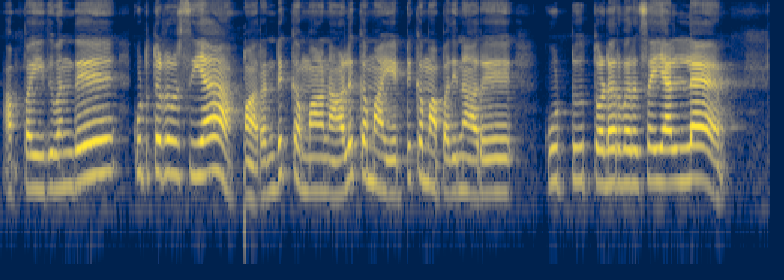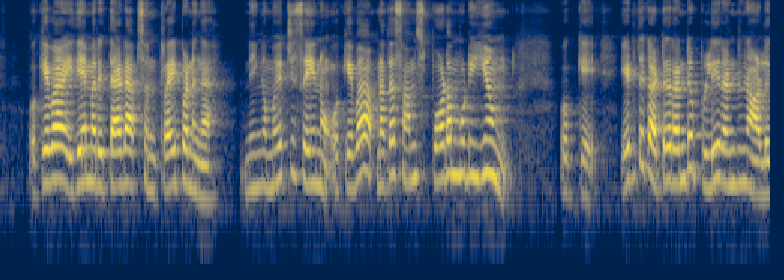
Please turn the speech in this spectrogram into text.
அப்போ இது வந்து கூட்டுத்தொடர் வரிசையா ஆ, ரெண்டுக்கம்மா நாலுக்கம்மா எட்டுக்கம்மா பதினாறு. கூட்டு தொடர் வரிசை அல்ல. ஓகேவா? இதே மாதிரி தேர்ட் ஆப்ஷன் ட்ரை பண்ணுங்கள் நீங்கள் முயற்சி செய்யணும். ஓகேவா? அப்படின்னா தான் சம்ஸ் போட முடியும். ஓகே. எடுத்துக்காட்டு ரெண்டு புள்ளி ரெண்டு நாலு.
